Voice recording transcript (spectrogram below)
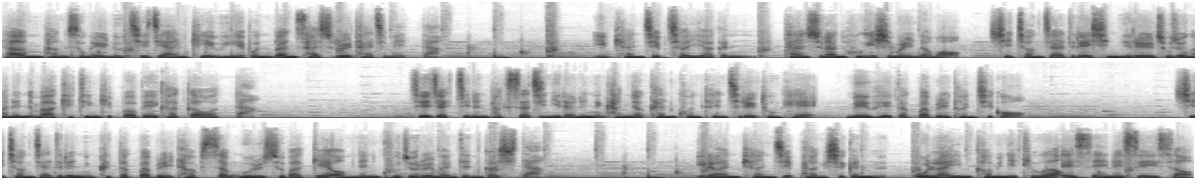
다음 방송을 놓치지 않기 위해 본방 사수를 다짐했다. 이 편집 전략은 단순한 호기심을 넘어 시청자들의 심리를 조종하는 마케팅 기법에 가까웠다. 제작진은 박서진이라는 강력한 콘텐츠를 통해 매회 떡밥을 던지고 시청자들은 그 떡밥을 덥석 물 수밖에 없는 구조를 만든 것이다. 이러한 편집 방식은 온라인 커뮤니티와 SNS에서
